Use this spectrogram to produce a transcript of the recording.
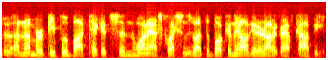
a number of people who bought tickets and want to ask questions about the book, and they all get an autographed copy.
